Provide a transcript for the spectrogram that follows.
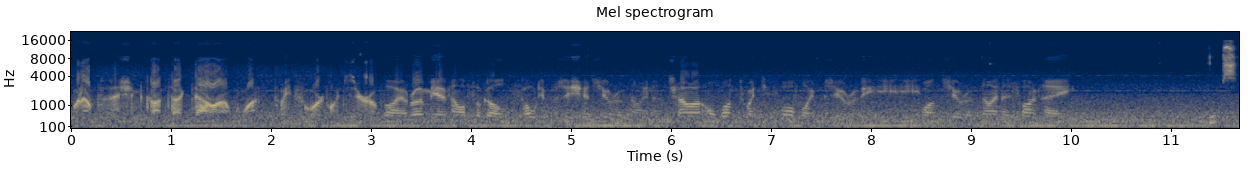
When on position, contact tower on 124.0. Via Romeo Alpha Golf. Holding position 09. Tower on 124.0. VE 1095A. Oops.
